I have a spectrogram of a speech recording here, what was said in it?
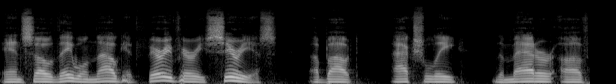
And so they will now get very, very serious about actually the matter of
